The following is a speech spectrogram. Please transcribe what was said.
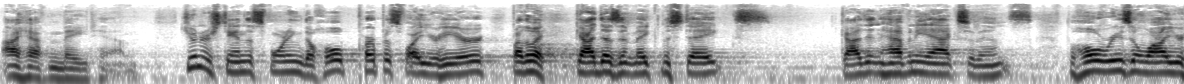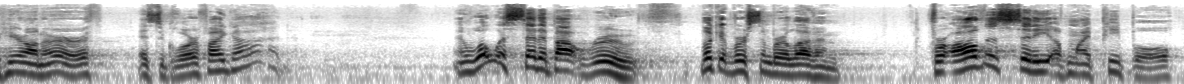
I have made him. Do you understand this morning the whole purpose why you're here? By the way, God doesn't make mistakes, God didn't have any accidents. The whole reason why you're here on earth is to glorify God. And what was said about Ruth? Look at verse number 11. For all the city of my people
